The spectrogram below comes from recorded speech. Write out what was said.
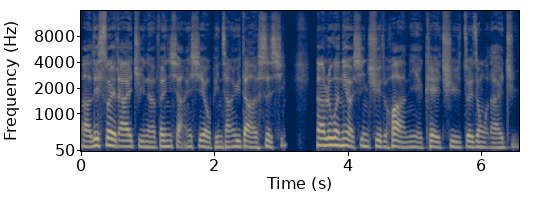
啊 Listway 的 IG 呢，分享一些我平常遇到的事情。那如果你有兴趣的话，你也可以去追踪我的 IG。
